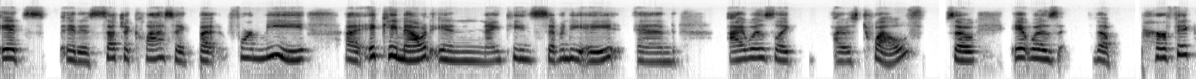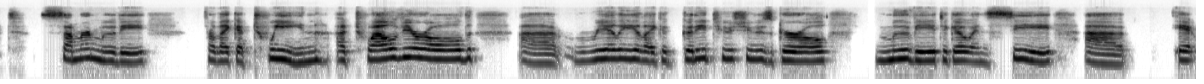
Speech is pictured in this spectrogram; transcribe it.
it's it is such a classic but for me uh, it came out in 1978 and i was like I was 12. So it was the perfect summer movie for like a tween, a 12 year old, uh, really like a goody two shoes girl movie to go and see. Uh, it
